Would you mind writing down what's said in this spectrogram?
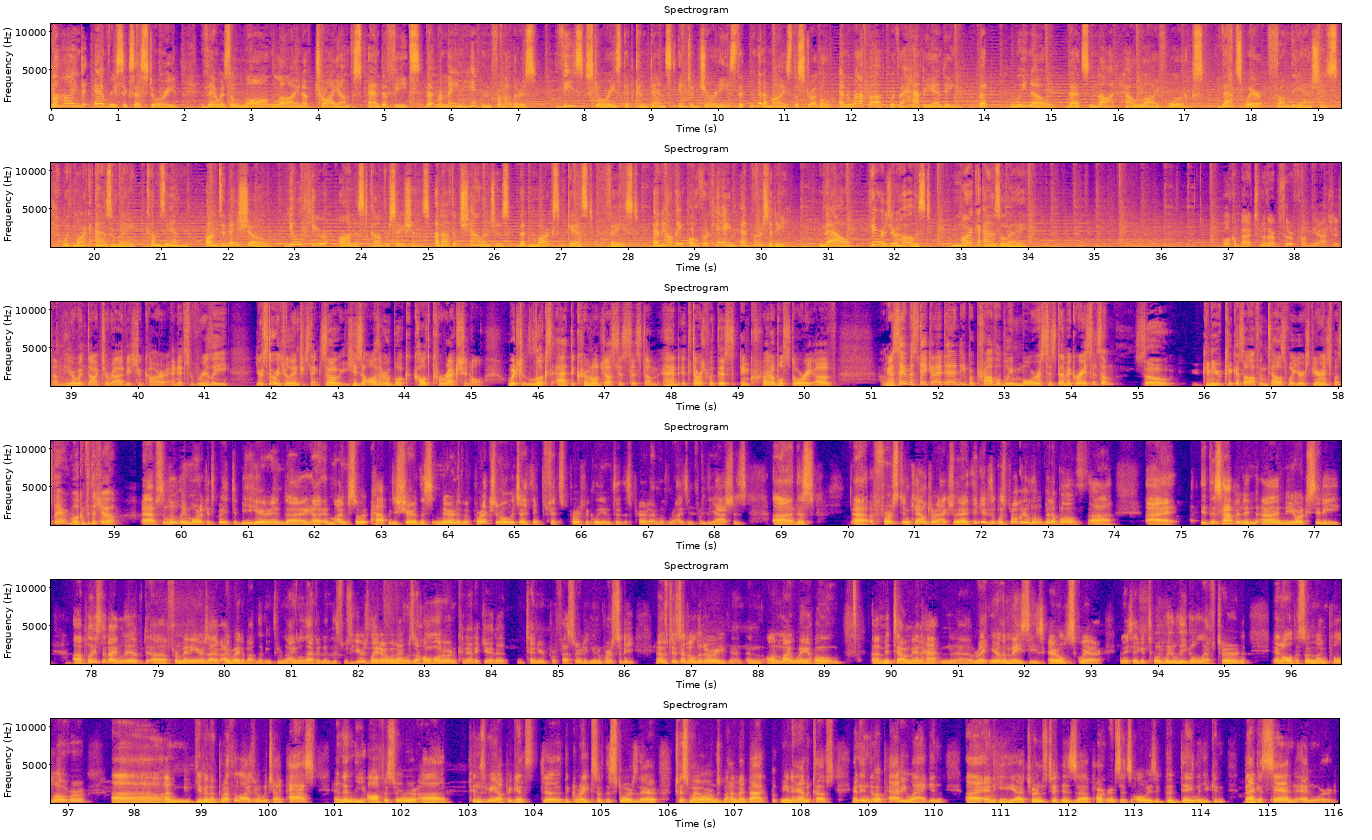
Behind every success story, there is a long line of triumphs and defeats that remain hidden from others. These stories get condensed into journeys that minimize the struggle and wrap up with a happy ending. But we know that's not how life works. That's where From the Ashes with Marc Azoulay comes in. On today's show, you'll hear honest conversations about the challenges that Marc's guest faced and how they overcame adversity. Now, here is your host, Marc Azoulay. Welcome back to another episode of From the Ashes. I'm here with Dr. Ravi Shankar, and it's really, your story is really interesting. So, he's the author of a book called Correctional, which looks at the criminal justice system, and it starts with this incredible story of I'm going to say mistaken identity, but probably more systemic racism. So, can you kick us off and tell us what your experience was there? Welcome to the show. Absolutely, Marc. It's great to be here. And uh, I'm, I'm so happy to share this narrative of correctional, which I think fits perfectly into this paradigm of rising from the ashes. Uh, this uh, first encounter, actually, I think it was probably a little bit of both. Uh, this happened in uh, New York City, a place that I lived uh, for many years. I, I, write about living through 9 11. And this was years later when I was a homeowner in Connecticut, a tenured professor at a university. And I was just at a literary event. And on my way home, uh, Midtown Manhattan, uh, right near the Macy's Herald Square, and I take a totally legal left turn. And all of a sudden, I'm pulled over. Uh, I'm given a breathalyzer, which I pass. And then the officer uh, pins me up against uh, the grates of the stores there, twists my arms behind my back, put me in handcuffs and into a paddy wagon. Uh, and he uh, turns to his uh, partner and says, It's always a good day when you can bag a sand N word.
